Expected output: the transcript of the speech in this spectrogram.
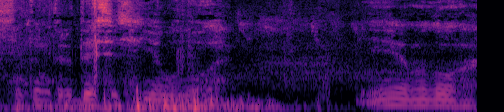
сантиметрів 10 є волога. Є волога.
